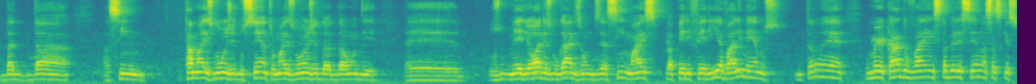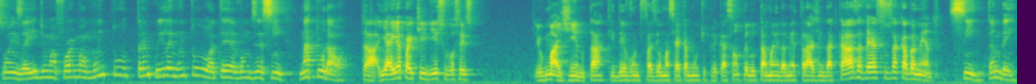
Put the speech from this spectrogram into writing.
da, da assim, tá mais longe do centro, mais longe da, da onde é, os melhores lugares, vamos dizer assim, mais para a periferia vale menos. Então é o mercado vai estabelecendo essas questões aí de uma forma muito tranquila e muito até vamos dizer assim natural. Tá. E aí a partir disso vocês eu imagino, tá, que devam de fazer uma certa multiplicação pelo tamanho da metragem da casa versus acabamento. Sim, também.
